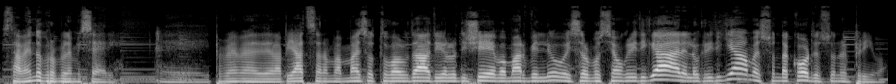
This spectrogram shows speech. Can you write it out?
sta avendo problemi seri problema della piazza non va mai sottovalutato. Io lo dicevo, Marvin Lewis lo possiamo criticare, lo critichiamo e sono d'accordo e sono il primo.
